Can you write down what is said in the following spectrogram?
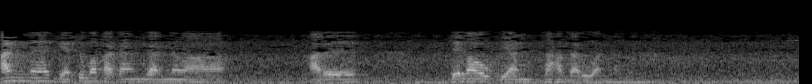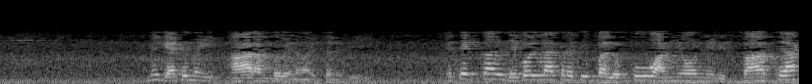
අන්න ගැටුම පටන් ගන්නවා අර දෙමව්පියන් සහ දරුවන් මේ ගැටුම ආරම්භ වෙනවා එතනදී. එතෙක් කල දෙගොල්ල අතර තිබ්බ ලොකු අන්‍යෝන්‍ය විශ්වාසයක්,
